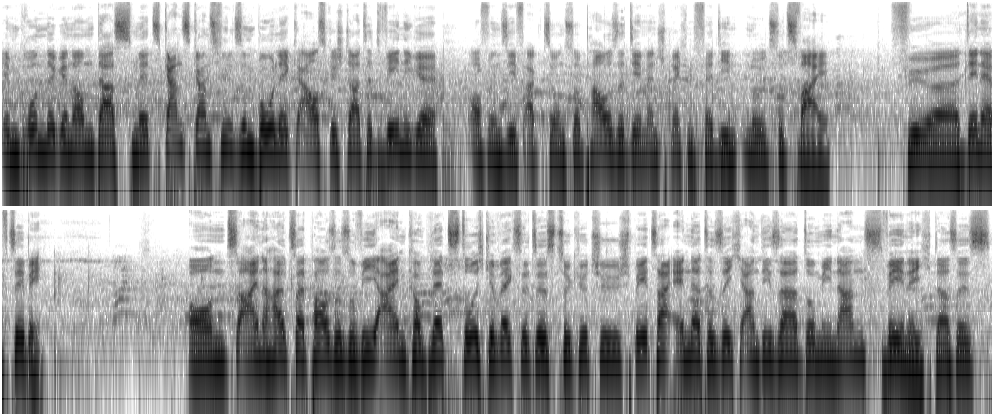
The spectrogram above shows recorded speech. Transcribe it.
im Grunde genommen das mit ganz, ganz viel Symbolik ausgestattet. Wenige Offensivaktionen zur Pause, dementsprechend verdient 0 zu 2 für den FCB. Und eine Halbzeitpause sowie ein komplett durchgewechseltes Türkücü später änderte sich an dieser Dominanz wenig. Das ist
